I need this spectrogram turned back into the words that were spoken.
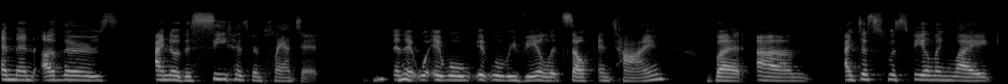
and then others I know the seed has been planted, mm-hmm. and it will it will it will reveal itself in time. But um, I just was feeling like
